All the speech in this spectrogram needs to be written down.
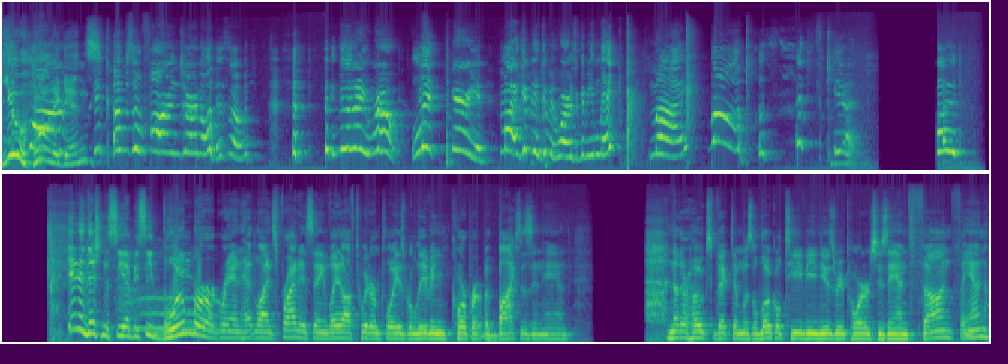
You so hooligans. We've come so far in journalism. they literally wrote lick period. My it could be it could be words. It could be lick my balls. Can't. God. In addition to CNBC, oh, Bloomberg ran headlines Friday saying laid off Twitter employees were leaving corporate with boxes in hand. Another hoax victim was a local TV news reporter, Suzanne Phan, Phan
